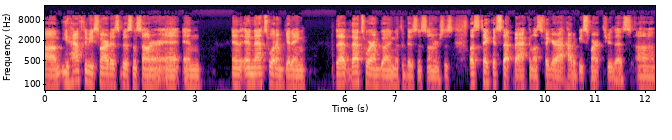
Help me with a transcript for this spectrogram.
um, you have to be smart as a business owner and and and, and that's what i'm getting that that's where i'm going with the business owners is let's take a step back and let's figure out how to be smart through this uh,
